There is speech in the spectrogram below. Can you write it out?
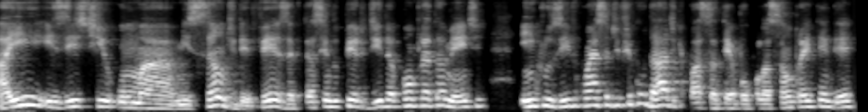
Aí existe uma missão de defesa que está sendo perdida completamente, inclusive com essa dificuldade que passa a ter a população para entender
